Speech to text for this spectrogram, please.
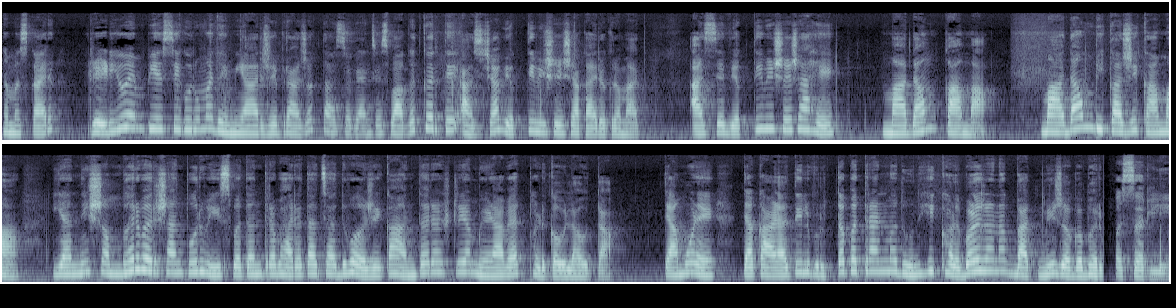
नमस्कार. Radio M P S C गुरुमध्ये मी आर जे प्राजक्ता सगळ्यांचे स्वागत करते आजच्या व्यक्तिविशेष या कार्यक्रमात. आजचे व्यक्तिविशेष आहे मादाम कामा. मादाम भिकाजी कामा यांनी शंभर वर्षांपूर्वी स्वतंत्र भारताचा ध्वज एका आंतरराष्ट्रीय मेळाव्यात फडकवला होता. त्यामुळे त्या काळातील वृत्तपत्रांमधून ही खळबळजनक बातमी जगभर पसरली.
